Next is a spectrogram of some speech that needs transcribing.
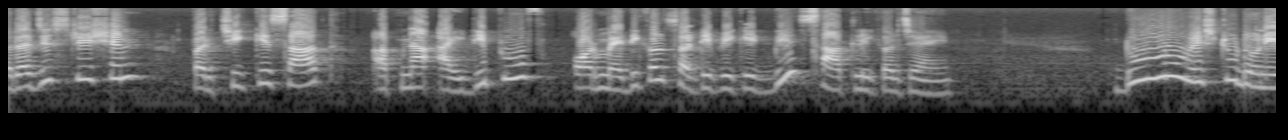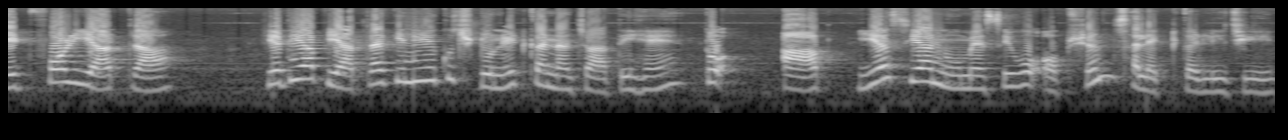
रजिस्ट्रेशन पर्ची के साथ अपना आईडी प्रूफ और मेडिकल सर्टिफिकेट भी साथ लेकर जाएँ। Do you wish to donate for यात्रा? यदि आप यात्रा के लिए कुछ डोनेट करना चाहते हैं तो आप यस या नो में से वो ऑप्शन सेलेक्ट कर लीजिए।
